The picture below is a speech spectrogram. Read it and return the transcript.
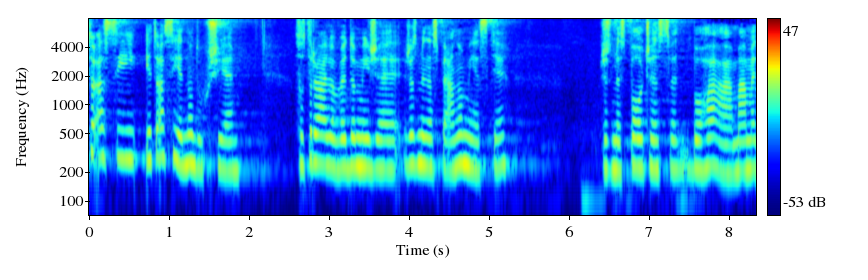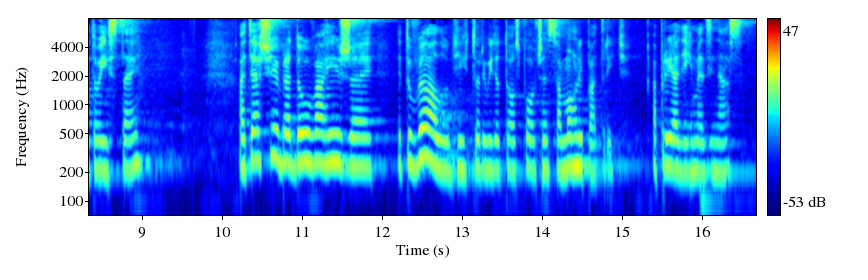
to asi, je to asi jednoduchšie zotrvať vo vedomí, že, že sme na správnom mieste, že sme v spoločenstve Boha a máme to isté. A ťažšie je brať do úvahy, že je tu veľa ľudí, ktorí by do toho spoločenstva mohli patriť a prijať ich medzi nás.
